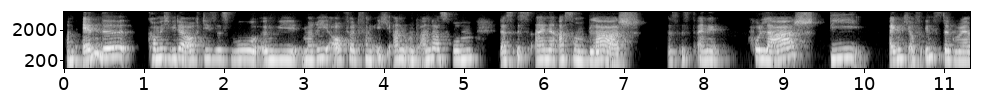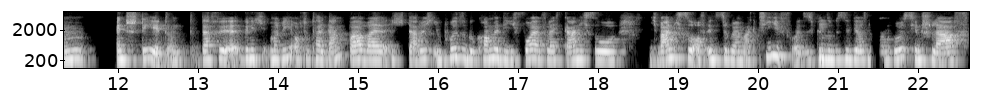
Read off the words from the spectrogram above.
am Ende komme ich wieder auf dieses, wo irgendwie Marie aufhört, fange ich an und andersrum. Das ist eine Assemblage. Das ist eine Collage, die eigentlich auf Instagram entsteht. Und dafür bin ich Marie auch total dankbar, weil ich dadurch Impulse bekomme, die ich vorher vielleicht gar nicht so, ich war nicht so auf Instagram aktiv. Also ich bin so ein bisschen wie aus einem Röschenschlaf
